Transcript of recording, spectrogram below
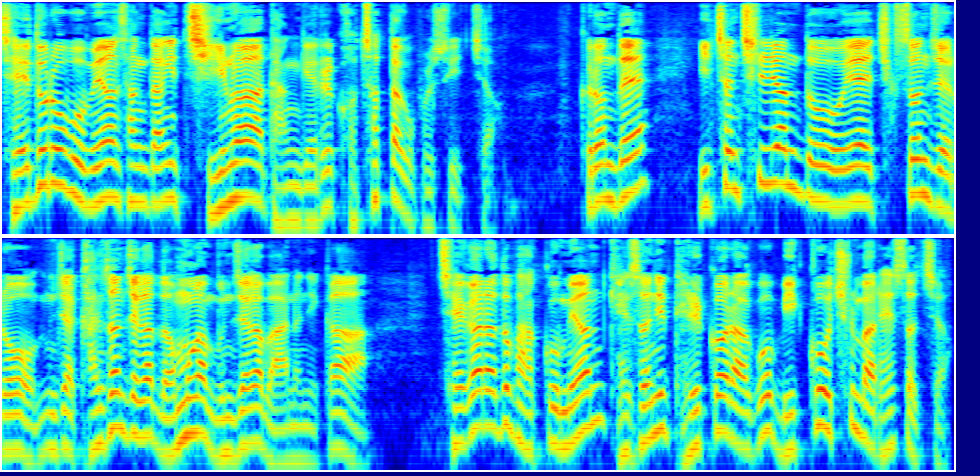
제도로 보면 상당히 진화 단계를 거쳤다고 볼 수 있죠. 그런데 2007년도에 직선제로 이제 간선제가 넘어간 문제가 많으니까 제가라도 바꾸면 개선이 될 거라고 믿고 출마를 했었죠.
